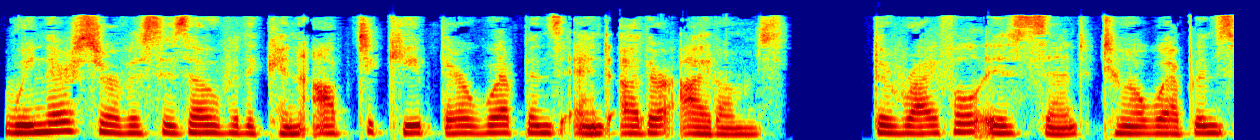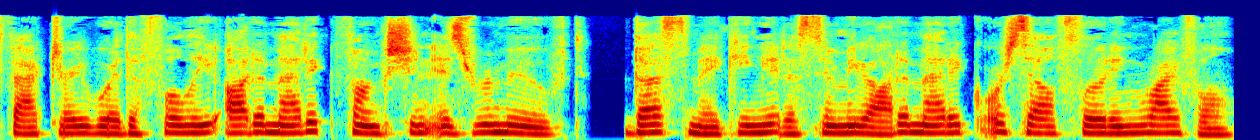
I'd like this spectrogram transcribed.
When their service is over they can opt to keep their weapons and other items. The rifle is sent to a weapons factory where the fully automatic function is removed, thus making it a semi automatic or self loading rifle.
